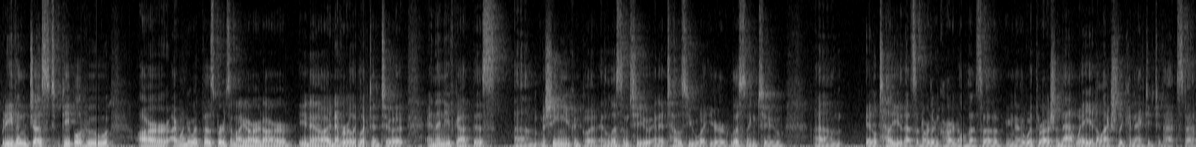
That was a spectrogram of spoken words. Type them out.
but even just people who are, I wonder what those birds in my yard are, you know, I never really looked into it. And then you've got this um, machine you can put and listen to, and it tells you what you're listening to. Um, it'll tell you that's a northern cardinal, that's a you know wood thrush, and that way it'll actually connect you to that stuff.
